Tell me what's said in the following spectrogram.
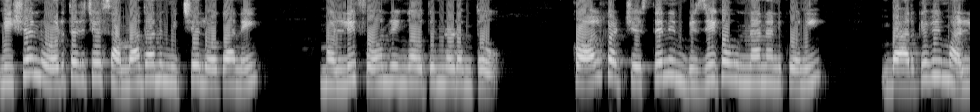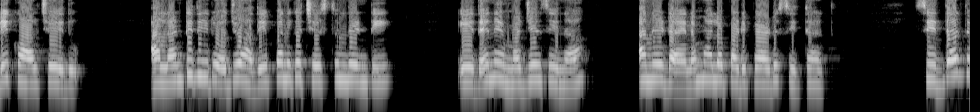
నిషా నోరు తెరిచే సమాధానం ఇచ్చేలోగానే మళ్ళీ ఫోన్ రింగ్ అవుతుండడంతో కాల్ కట్ చేస్తే నేను బిజీగా ఉన్నాననుకొని భార్గవి మళ్ళీ కాల్ చేయదు. అలాంటిది ఈరోజు అదే పనిగా చేస్తుందేంటి? ఏదైనా ఎమర్జెన్సీనా? అనే డైనమాలో పడిపోయాడు సిద్ధార్థ్. సిద్ధార్థ్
